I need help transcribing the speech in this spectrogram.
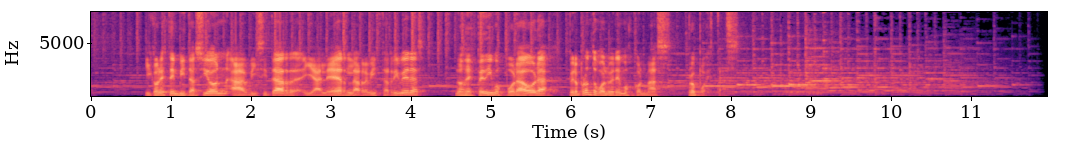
Y con esta invitación a visitar y a leer la revista Riveras, nos despedimos por ahora, pero pronto volveremos con más propuestas.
